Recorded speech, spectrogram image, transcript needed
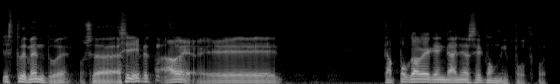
Es tremendo, ¿eh? O sea, Sí, a ver, eh, tampoco había que engañarse con Guipúzcoa.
